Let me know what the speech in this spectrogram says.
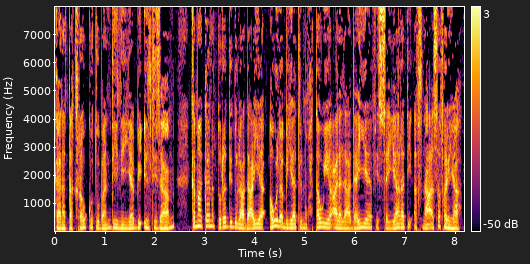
كانت تقرأ كتبا دينية بإلتزام كما كانت تردد الأدعية أو الأبيات المحتوية على الأدعية في السيارة أثناء سفرها.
